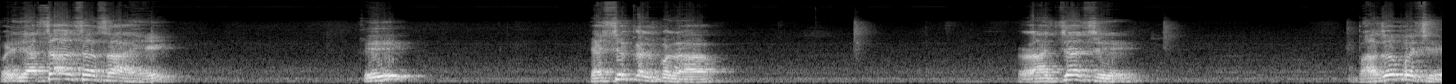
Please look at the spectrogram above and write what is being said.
पण याचा अर्थ असा आहे की याची कल्पना राज्याचे भाजपचे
